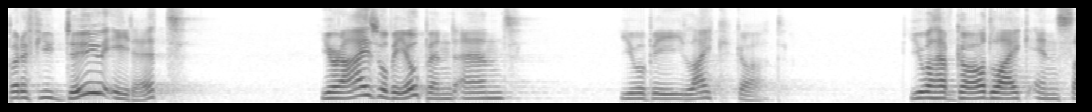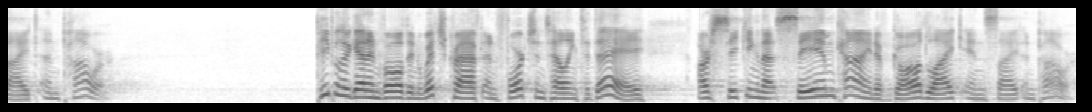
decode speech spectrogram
but if you do eat it, your eyes will be opened and you will be like God. You will have God like insight and power. People who get involved in witchcraft and fortune telling today are seeking that same kind of God-like insight and power.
